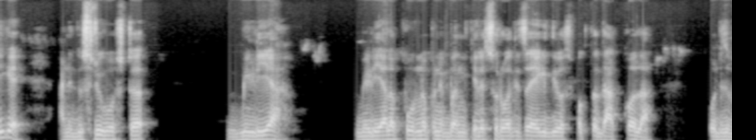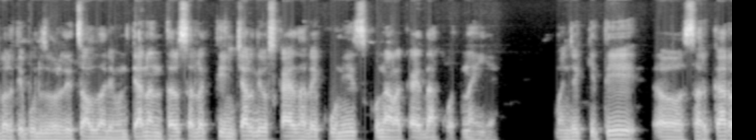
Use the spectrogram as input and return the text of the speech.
ठीक आहे? आणि दुसरी गोष्ट मीडिया मीडियाला पूर्णपणे बंद केले. सुरुवातीचा एक दिवस फक्त दाखवला. पोलीस भरती पोलीस भरती चालू झाली म्हणून. त्यानंतर सलग तीन चार दिवस काय झाले कोणीच कुणाला काय दाखवत नाहीये. म्हणजे किती सरकार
